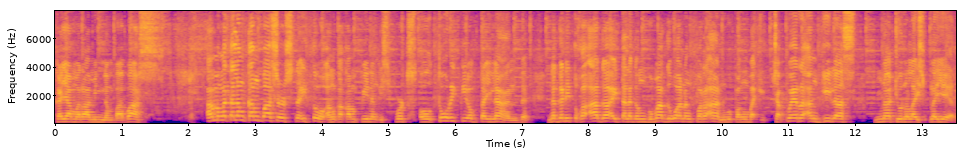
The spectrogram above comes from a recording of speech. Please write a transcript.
Kaya maraming nambabas. Ang mga talangkang buzzers na ito ang kakampi ng Sports Authority of Thailand na ganito kaaga ay talagang gumagawa ng paraan upang maitsapwera ang Gilas naturalized player.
